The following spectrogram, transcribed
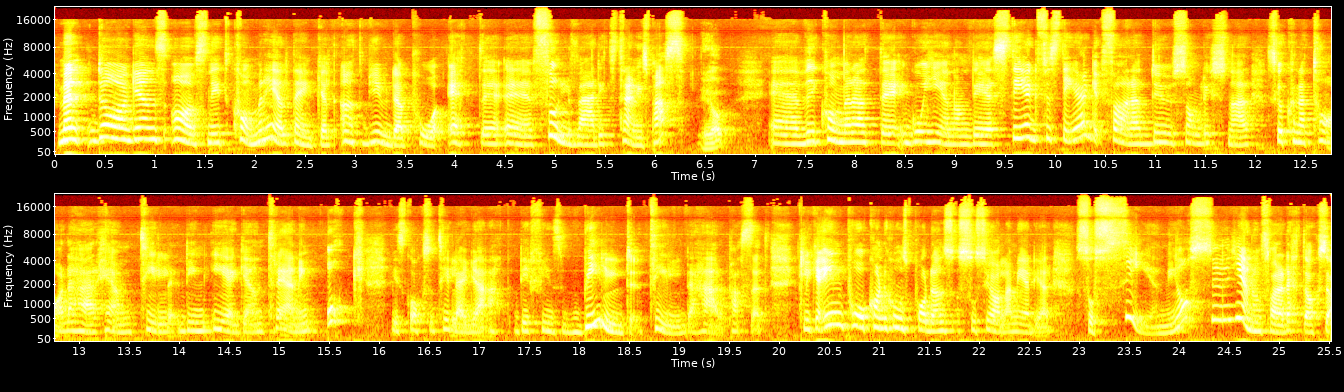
Men dagens avsnitt kommer helt enkelt att bjuda på ett eh, fullvärdigt träningspass. Ja. Eh, vi kommer att eh, gå igenom det steg för steg för att du som lyssnar ska kunna ta det här hem till din egen träning. Och vi ska också tillägga att det finns bild till det här passet. Klicka in på Konditionspoddens sociala medier så ser ni oss genomföra detta också.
